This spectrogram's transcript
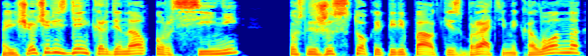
А еще через день кардинал Орсини, после жестокой перепалки с братьями Колонна,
